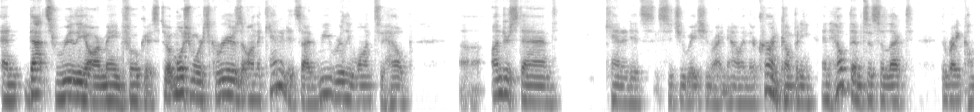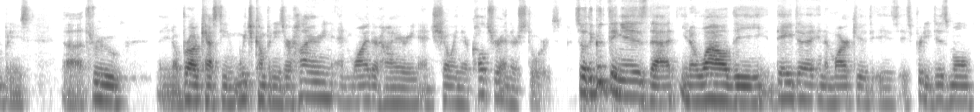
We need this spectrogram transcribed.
And that's really our main focus. So at MotionWorks Careers, on the candidate side, we really want to help uh, understand candidates' situation right now in their current company and help them to select the right companies uh, through you know broadcasting which companies are hiring and why they're hiring and showing their culture and their stories. So the good thing is that you know while the data in the market is is pretty dismal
